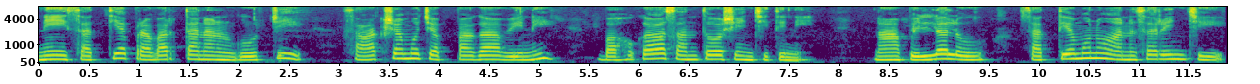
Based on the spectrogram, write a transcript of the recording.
నీ సత్య ప్రవర్తనను గూర్చి సాక్ష్యము చెప్పగా విని బహుగా సంతోషించి తిని. నా పిల్లలు సత్యమును అనుసరించి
